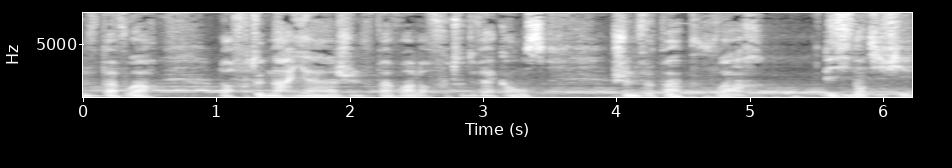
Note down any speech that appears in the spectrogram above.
ne veux pas voir leurs photos de mariage, je ne veux pas voir leurs photos de vacances, je ne veux pas pouvoir les identifier.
